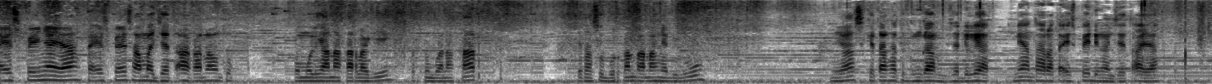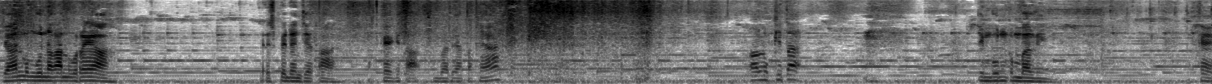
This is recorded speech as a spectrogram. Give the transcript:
TSP nya ya. TSP sama ZA karena untuk pemulihan akar lagi pertumbuhan akar kita suburkan tanahnya dulu. Ya sekitar satu genggam bisa dilihat. Ini antara TSP dengan ZA ya. Jangan menggunakan urea. TSP dan ZA oke kita sebar di atasnya. Lalu kita timbun kembali. Oke.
